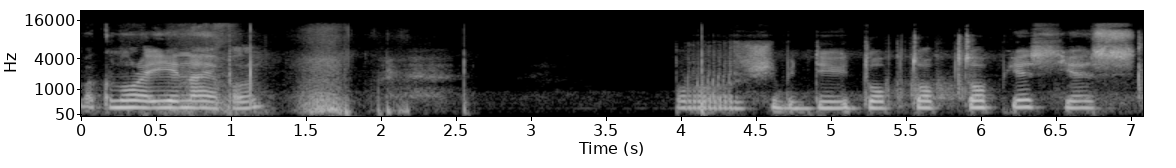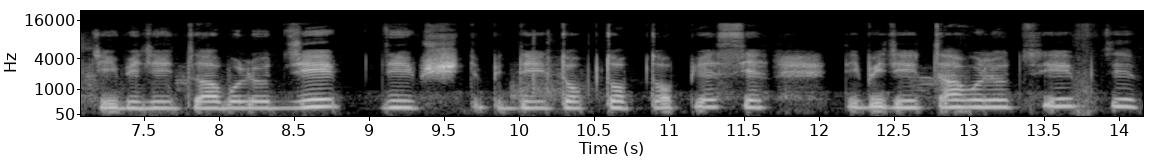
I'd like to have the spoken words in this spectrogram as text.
Bakın orayı yeniden yapalım. Şibidi top top top yes yes dibidi w dip dip şibidi top top top yes yes dibidi w dip dip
